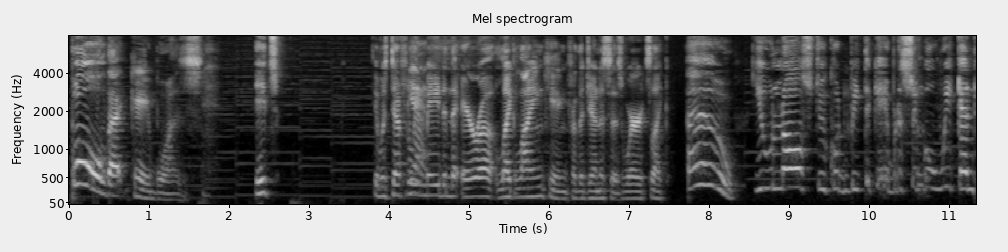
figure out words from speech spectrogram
bull that game was. It's it was definitely Yes. made in the era like Lion King for the Genesis, where it's like, oh, you lost, you couldn't beat the game in a single weekend.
